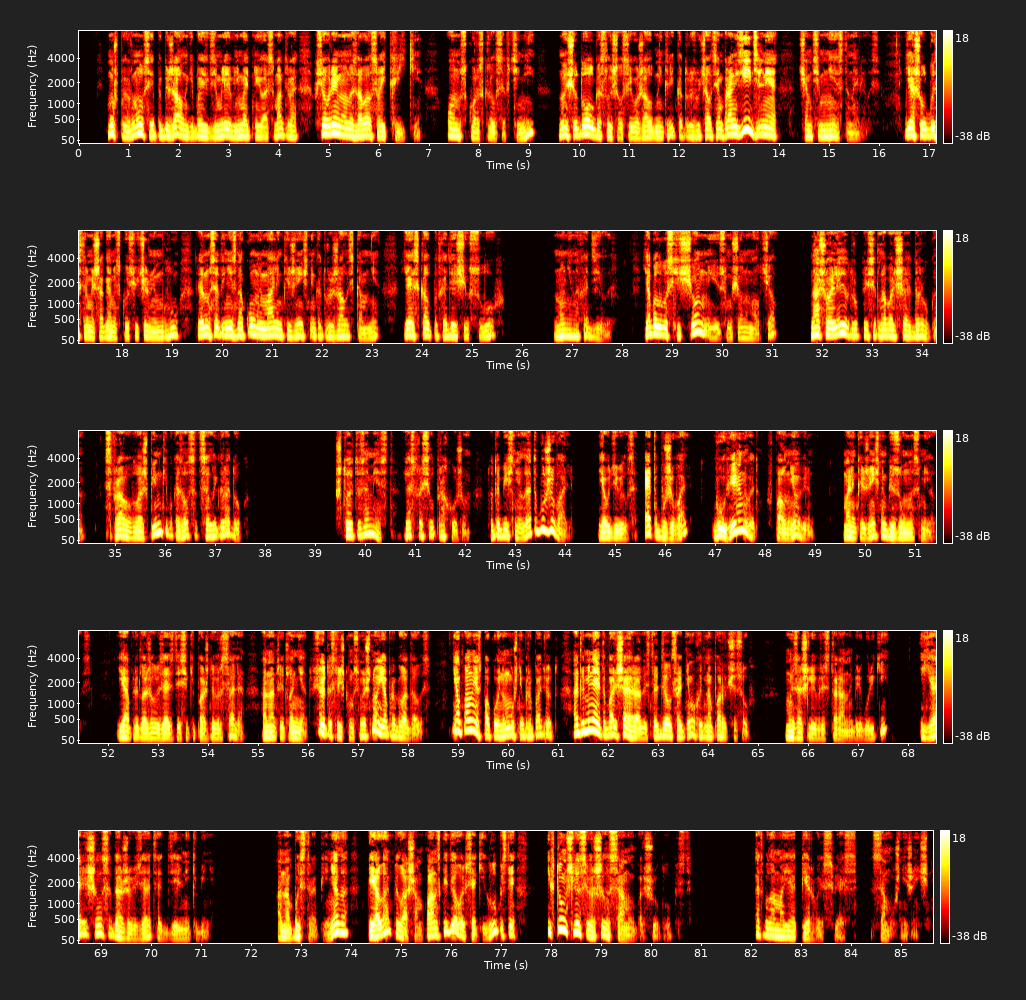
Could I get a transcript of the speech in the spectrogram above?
Муж повернулся и побежал, нагибаясь к земле и внимательно ее осматривая. Все время он издавал свои крики. Он скоро скрылся в тени, но еще долго слышался его жалобный крик, который звучал тем пронзительнее, чем темнее становилось. Я шел быстрыми шагами сквозь вечернюю мглу, рядом с этой незнакомой маленькой женщиной, которая жалась ко мне. Я искал подходящих слов — но не находил их. Я был восхищен и смущенно молчал. Нашу аллею вдруг пересекла большая дорога. Справа в ложбинке показался целый городок. «Что это за место?» Я спросил прохожего. Тот объяснил, это Бужеваль. Я удивился. «Это Бужеваль? Вы уверены в этом?» «Вполне уверен». Маленькая женщина безумно смеялась. Я предложил взять здесь экипаж до Версаля. Она ответила «нет». Все это слишком смешно, я проголодалась. Я вполне спокойна, муж не пропадет. А для меня это большая радость отделаться от него хоть на пару часов. Мы зашли в ресторан на берегу реки, и я решился даже взять отдельный кабинет. Она быстро опьянела, пела, пила шампанское, делала всякие глупости и в том числе совершила самую большую глупость. Это была моя первая связь с замужней женщиной.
